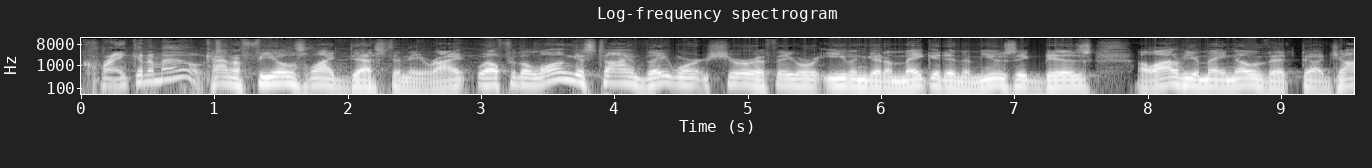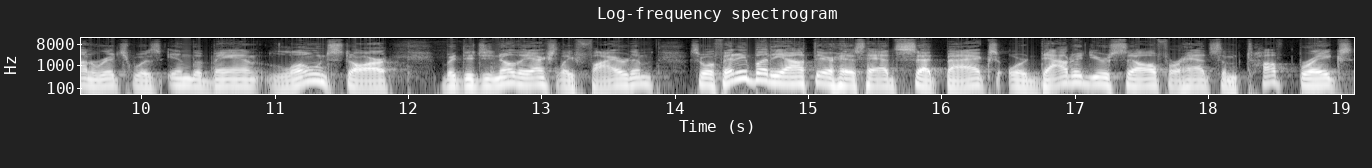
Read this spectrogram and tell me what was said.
cranking them out. Kind of feels like destiny, right? Well, for the longest time, they weren't sure if they were even going to make it in the music biz. A lot of you may know that uh, John Rich was in the band Lonestar, but did you know they actually fired him? So if anybody out there has had setbacks or doubted yourself or had some tough breaks,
